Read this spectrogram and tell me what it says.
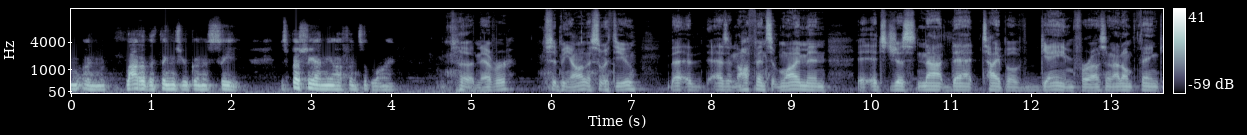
a lot of the things you're going to see, especially on the offensive line? Uh, never, to be honest with you. That, as an offensive lineman, it's just not that type of game for us. And I don't think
